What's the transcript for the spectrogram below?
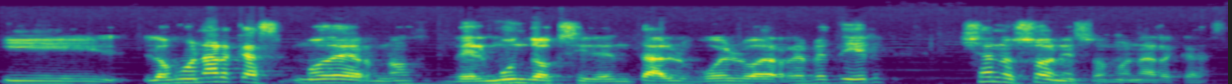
Y los monarcas modernos del mundo occidental, vuelvo a repetir, ya no son esos monarcas.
